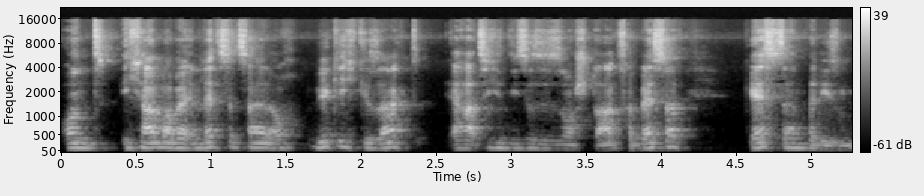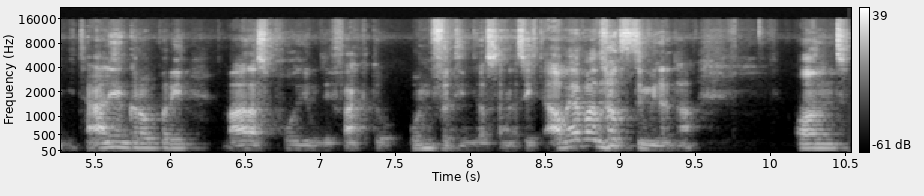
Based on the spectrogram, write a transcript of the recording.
und ich habe aber in letzter Zeit auch wirklich gesagt, er hat sich in dieser Saison stark verbessert. Gestern bei diesem Italien Grand Prix war das Podium de facto unverdient aus seiner Sicht, aber er war trotzdem wieder da. Und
